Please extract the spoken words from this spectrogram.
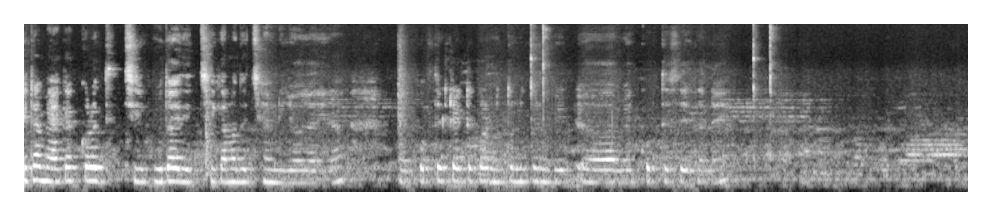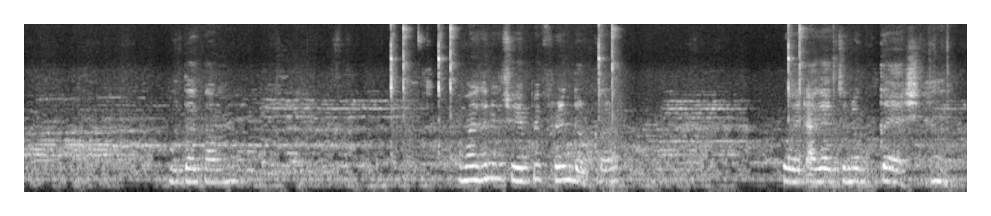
এটা আমি এক এক করে দিচ্ছি হুদায় দিচ্ছি, কেন দিচ্ছি আমি নিজেও জানি না। প্রত্যেকটা একটা করে নতুন নতুন মেক করতেছি এখানে। কাম আমার এখানে কিছু এপি ফ্রেন্ড দরকার। ওয়েট আগে একজনের ঘুরতে আসে? হ্যাঁ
